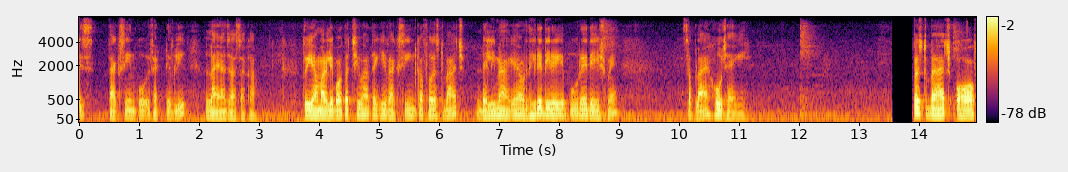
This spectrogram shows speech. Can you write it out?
इस वैक्सीन को इफ़ेक्टिवली लाया जा सका। तो ये हमारे लिए बहुत अच्छी बात है कि वैक्सीन का फ़र्स्ट बैच दिल्ली में आ गया और धीरे धीरे ये पूरे देश में सप्लाई हो जाएगी। First batch of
